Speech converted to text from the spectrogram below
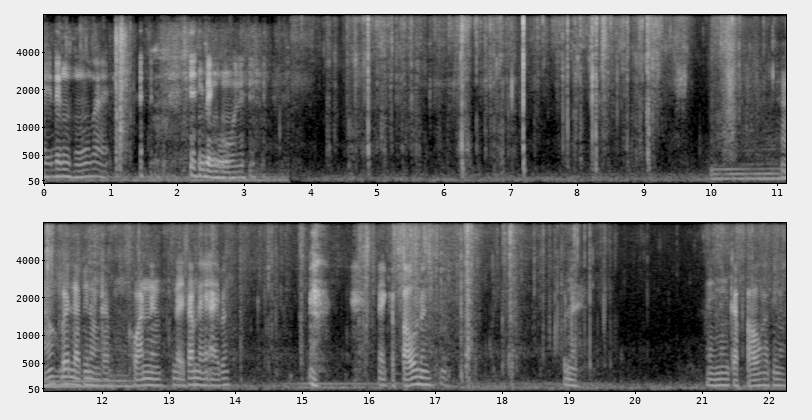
อ ดึงหูไปยังดึงหูเลยเอาเบิ้ลแล้วพี่น้องครับขวานหนึ่งได้ซ้ำในไอายเบิ้งได้กระเป๋าหนึ่งคุณนะในหนึ่งกระเป๋าครับพี่น้อง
